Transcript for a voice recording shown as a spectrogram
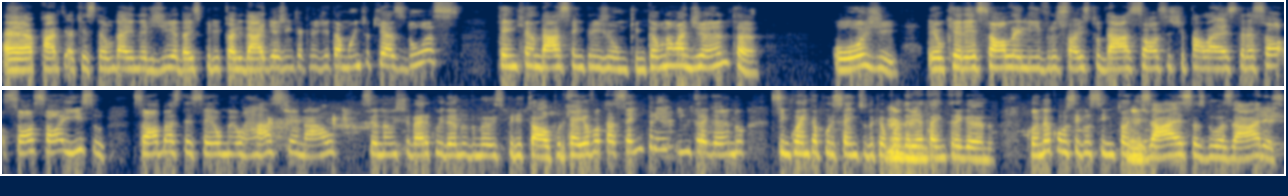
é, a, parte, a questão da energia, da espiritualidade, a gente acredita muito que as duas têm que andar sempre junto. Então não adianta hoje eu querer só ler livros, só estudar, só assistir palestra, só, só, só isso só abastecer o meu racional se eu não estiver cuidando do meu espiritual, porque aí eu vou estar sempre entregando 50% do que eu poderia estar entregando. Quando eu consigo sintonizar essas duas áreas,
